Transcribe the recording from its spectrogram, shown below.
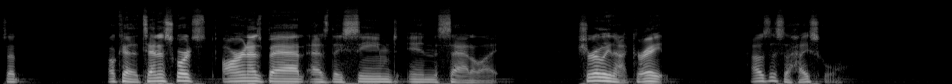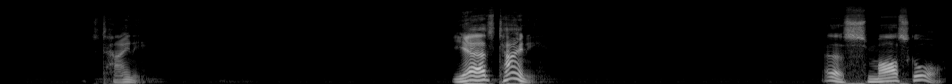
So, okay, the tennis courts aren't as bad as they seemed in the satellite. Surely not great. How's this a high school? It's tiny. Yeah, that's tiny. That's a small school.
